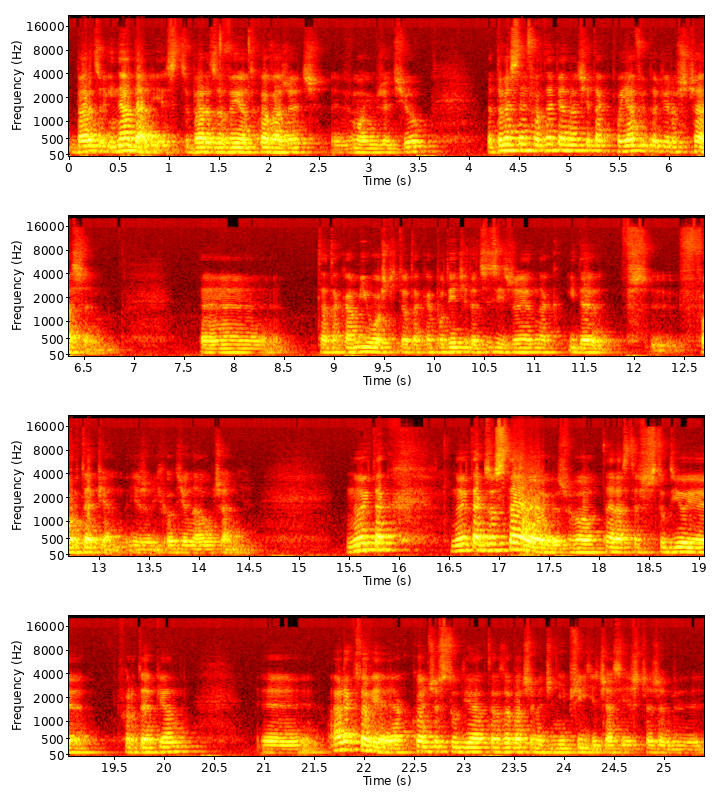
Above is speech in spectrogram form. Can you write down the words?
bardzo i nadal jest bardzo wyjątkowa rzecz w moim życiu. Natomiast ten fortepian się tak pojawił dopiero z czasem. E, Ta taka miłość i to takie podjęcie decyzji, że jednak idę w, w fortepian, jeżeli chodzi o nauczanie. No i tak, no i tak zostało już, bo teraz też studiuję fortepian. Yy, Ale kto wie, jak kończę studia, to zobaczymy, czy nie przyjdzie czas jeszcze, żeby,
